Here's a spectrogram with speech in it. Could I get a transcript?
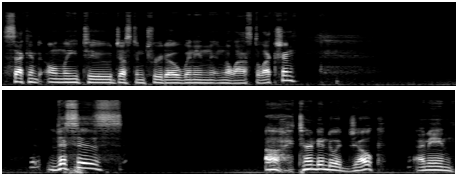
second only to Justin Trudeau winning in the last election. This is. Oh, it turned into a joke. I mean,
